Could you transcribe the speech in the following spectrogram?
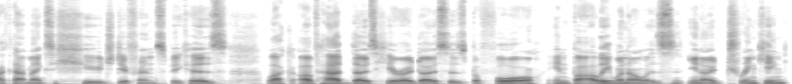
Like that makes a huge difference because, like, I've had those hero doses before in Bali when I was, you know, drinking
